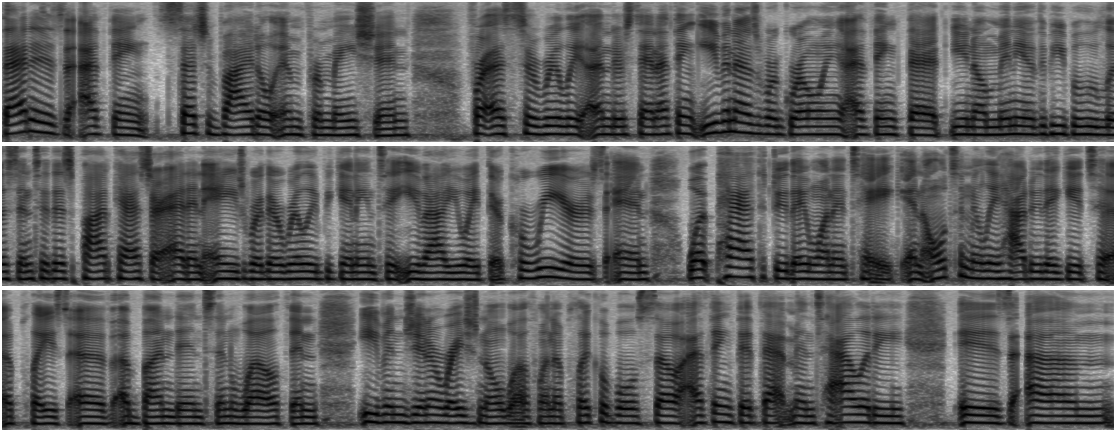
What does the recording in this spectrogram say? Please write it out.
That is, I think, such vital information for us to really understand. I think even as we're growing, I think that, you know, many of the people who listen to this podcast are at an age where they're really beginning to evaluate their careers and what path do they want to take. And ultimately, how do they get to a place of abundance and wealth and even generational wealth when applicable. So I think that that mentality is, um,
